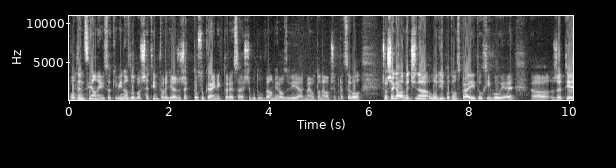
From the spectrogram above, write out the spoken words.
potenciálne vysoký výnos, lebo všetci im tvrdia, že však to sú krajiny, ktoré sa ešte budú veľmi rozvíjať, majú to najlepšie pred sebou. Čo však ale väčšina ľudí potom spraví tú chybu je, že tie,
